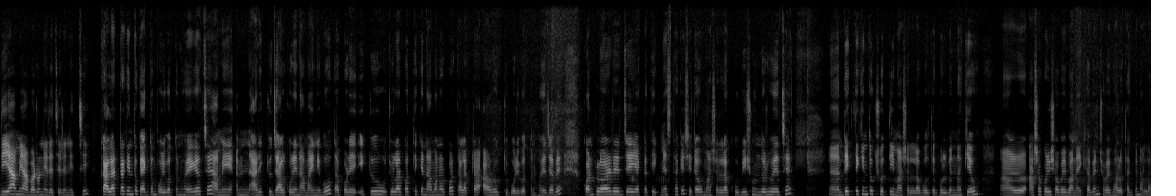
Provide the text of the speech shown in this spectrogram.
দিয়ে আমি আবারও নেড়ে চেড়ে নিচ্ছি। কালারটা কিন্তু একদম পরিবর্তন হয়ে গেছে। আমি আরেকটু জাল করে নামাই নিব। তারপরে একটু চুলার পর থেকে নামানোর পর কালারটা আরও একটু পরিবর্তন হয়ে যাবে। কর্নফ্লাওয়ারের যেই একটা থিকনেস থাকে, সেটাও মাসাল্লাহ খুবই সুন্দর হয়েছে। দেখতে কিন্তু সত্যিই মাসাল্লাহ বলতে ভুলবেন না কেউ। আর আশা করি সবাই বানাই খাবেন। সবাই ভালো থাকবেন। আল্লাহ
